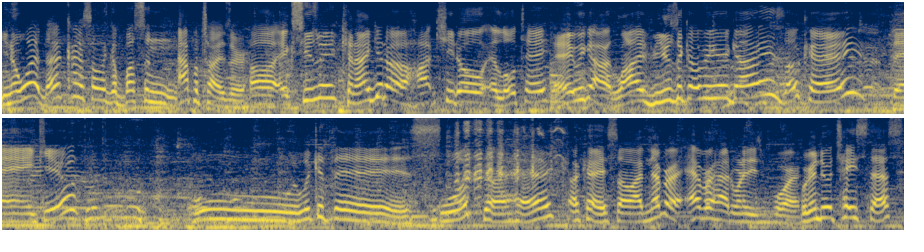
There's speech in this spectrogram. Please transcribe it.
You know what? That kind of sounds like a bussin' appetizer. Uh, excuse me, can I get a hot Cheeto elote? Hey, we got live music over here, guys. Okay, thank you. Ooh, look at this. What the heck? Okay, so I've never ever had one of these before. We're gonna do a taste test,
